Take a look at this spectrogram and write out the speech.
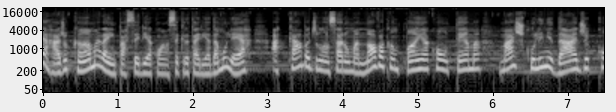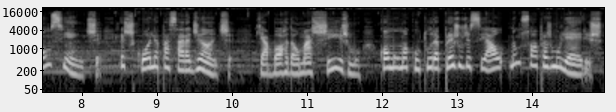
E a Rádio Câmara, em parceria com a Secretaria da Mulher, acaba de lançar uma nova campanha com o tema Masculinidade Consciente Escolha Passar Adiante, que aborda o machismo como uma cultura prejudicial não só para as mulheres,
